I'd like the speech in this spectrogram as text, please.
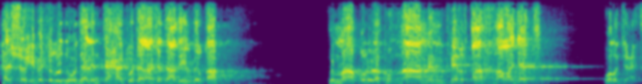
هل سحبت الردود؟ هل انتحت وتلاشت هذه الفرقة؟ ثم أقول لكم ما من فرقة خرجت ورجعت.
